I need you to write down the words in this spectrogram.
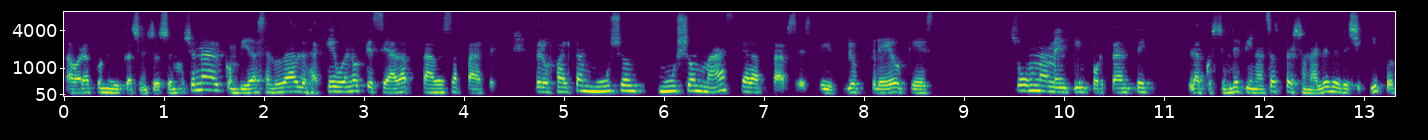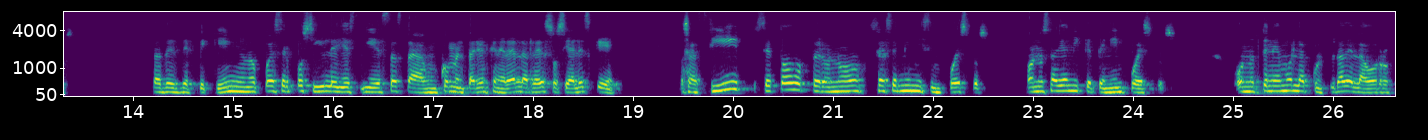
ahora con educación socioemocional, con vida saludable, o sea, qué bueno que se ha adaptado esa parte, pero falta mucho, mucho más que adaptarse. Yo creo que es sumamente importante la cuestión de finanzas personales desde chiquitos. Desde pequeño no puede ser posible y es, y es hasta un comentario en general en las redes sociales que, o sea, sí sé todo, pero no sé hacer ni mis impuestos o no sabía ni que tenía impuestos o no tenemos la cultura del ahorro.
